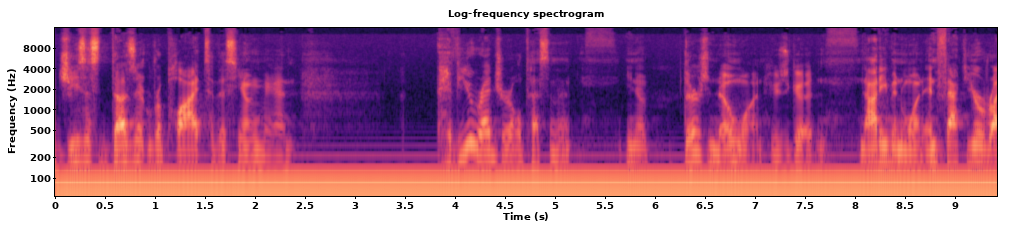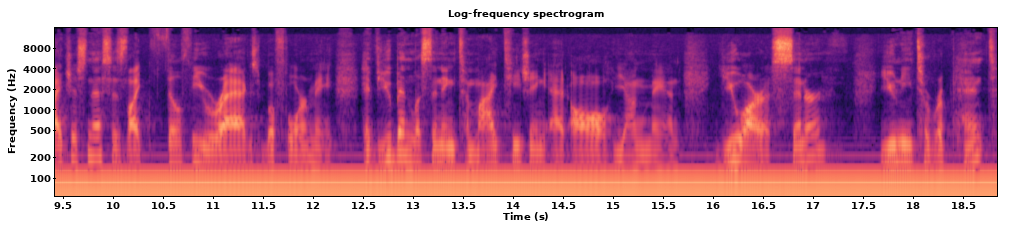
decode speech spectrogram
Jesus doesn't reply to this young man, Have you read your Old Testament? You know, there's no one who's good, not even one. In fact, your righteousness is like filthy rags before me. Have you been listening to my teaching at all, young man? You are a sinner. You need to repent.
